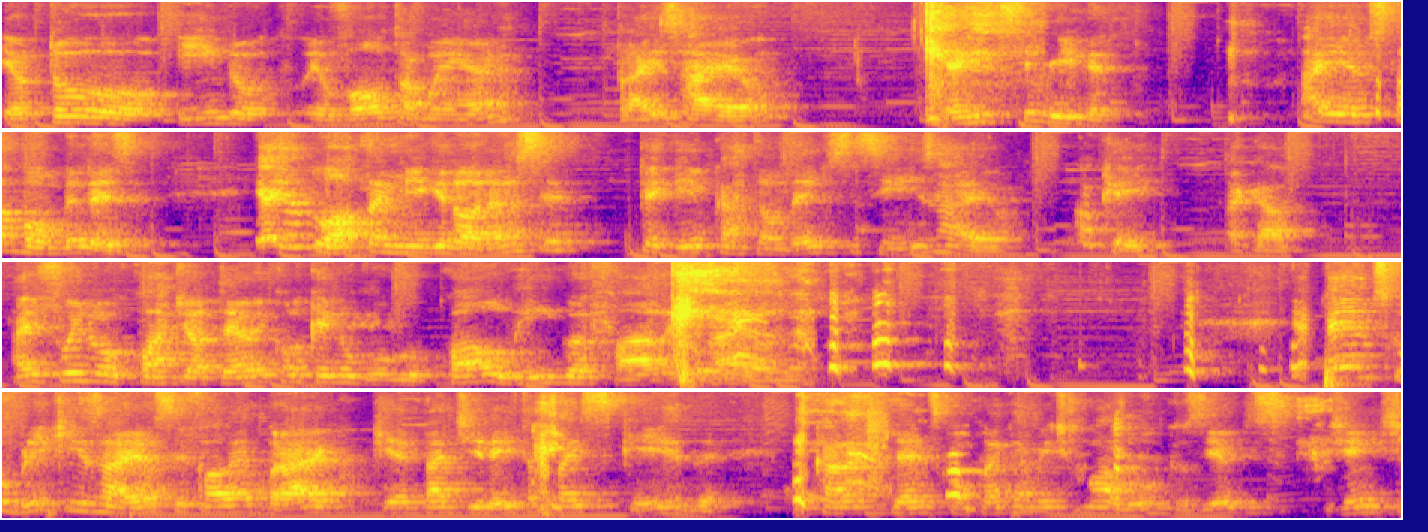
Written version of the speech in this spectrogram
eu tô indo, eu volto amanhã para Israel e a gente se liga. Aí eu disse: tá bom, beleza. E aí eu, do alto da minha ignorância, peguei o cartão dele e disse assim: Israel. Ok, legal. Aí fui no quarto de hotel e coloquei no Google qual língua fala Israel. Né? Aí eu descobri que Israel se fala hebraico, que é da direita para a esquerda, com caracteres completamente malucos. E eu disse, gente,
